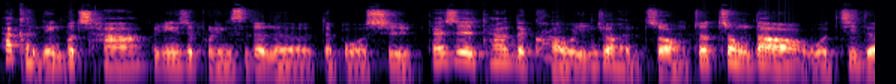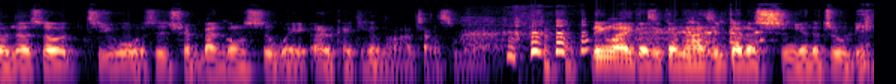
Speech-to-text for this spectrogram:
他肯定不差，毕竟是普林斯顿的的博士，但是他的口音就很重，就重到我记得那时候几乎我是全办公室唯二可以听得懂他讲什么。另外一个是跟他已经跟了十年的助理，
